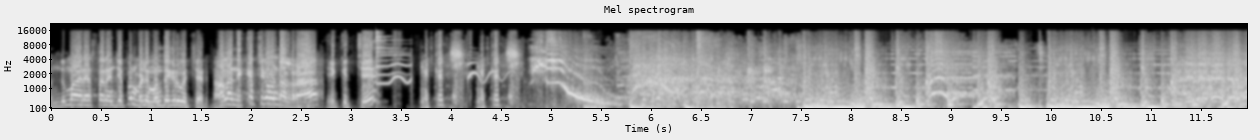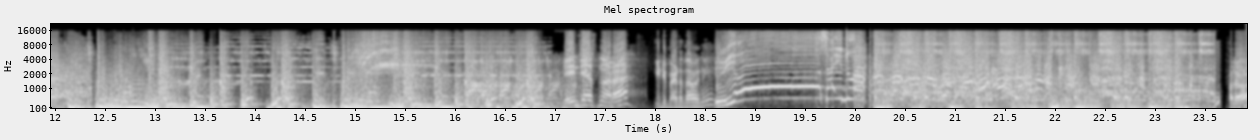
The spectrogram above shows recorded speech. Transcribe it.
మందు మానేస్తానని చెప్పి మళ్ళీ మన దగ్గరికి వచ్చారు. నాలా నిక్కచ్చిగా ఉండాలరా. ఎక్కిచ్చి ఏం చేస్తున్నారా? ఇటు పెడదామని. హలో?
